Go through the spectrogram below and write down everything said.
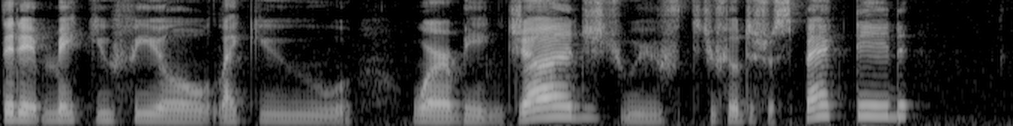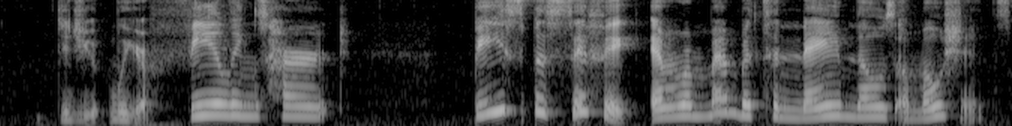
Did it make you feel like you were being judged? Did you feel disrespected? Did you were your feelings hurt? Be specific and remember to name those emotions.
